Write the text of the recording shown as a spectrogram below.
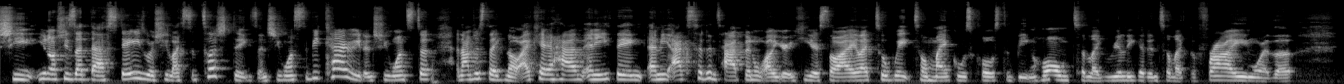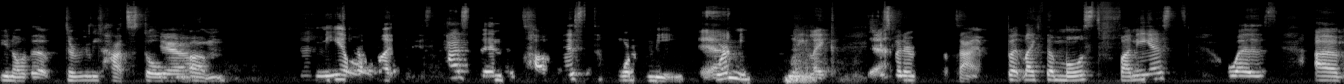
she, you know, she's at that stage where she likes to touch things and she wants to be carried and she wants to and I'm just like, no, I can't have anything any accidents happen while you're here. So I like to wait till Mike was close to being home to like really get into like the frying or the you know, the the really hot stove Yeah. um meal. But this has been the toughest for me Yeah. for me, really, like Yeah. it's been a really tough time. But like the most funniest was um,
